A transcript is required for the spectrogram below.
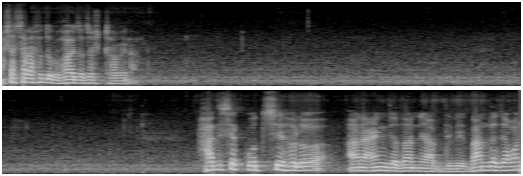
আশা ছাড়া শুধু ভয় যথেষ্ট হবে না। হাদিসে কুৎসি হলো আইন দানি আবদিবি বান্দা যেমন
